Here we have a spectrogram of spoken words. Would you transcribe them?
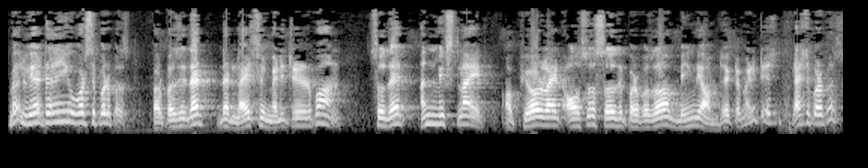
Well, we are telling you what's the purpose. Purpose is that that light should be meditated upon, so that unmixed light or pure light also serves the purpose of being the object of meditation. That's the purpose.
